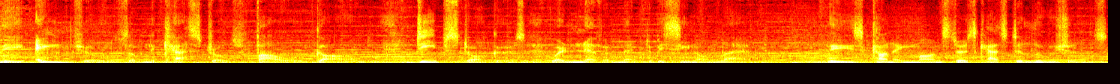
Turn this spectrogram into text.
The angels of Nicastro's foul god, deep stalkers, were never meant to be seen on land. These cunning monsters cast illusions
